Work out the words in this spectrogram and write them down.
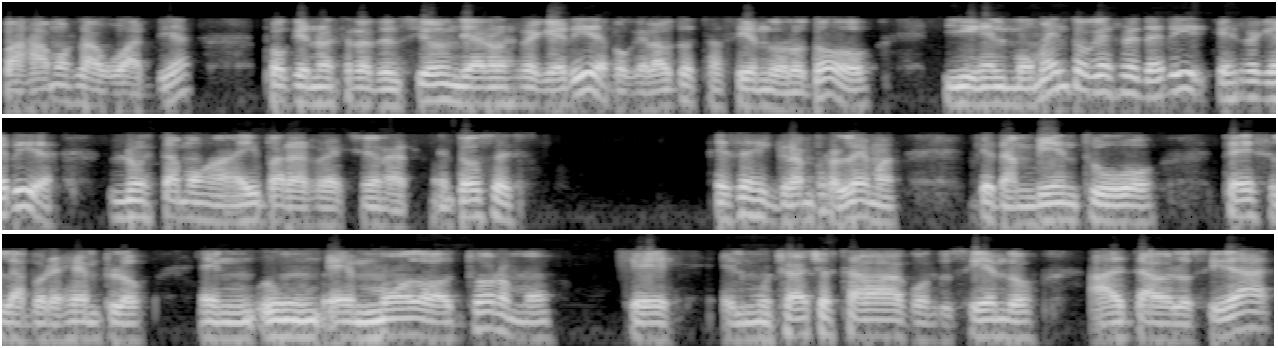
bajamos la guardia porque nuestra atención ya no es requerida porque el auto está haciéndolo todo y en el momento que es, requerida, que es requerida no estamos ahí para reaccionar. Entonces, ese es el gran problema que también tuvo Tesla, por ejemplo, en, un, en modo autónomo, que el muchacho estaba conduciendo a alta velocidad,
